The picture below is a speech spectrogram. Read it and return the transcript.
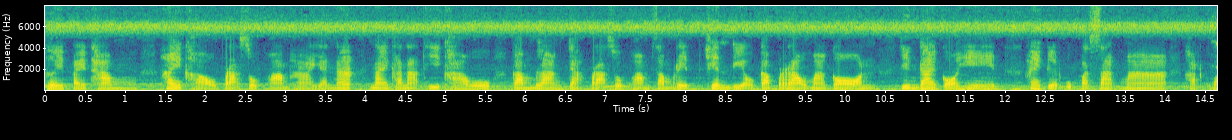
คยไปทำ ให้เขาประสบความหายนะ ในขณะที่เขากำลังจะประสบความสำเร็จ เช่นเดียวกับเรามาก่อน จึงได้ก่อเหตุ ให้เกิดอุปสรรคมา ขัดขว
